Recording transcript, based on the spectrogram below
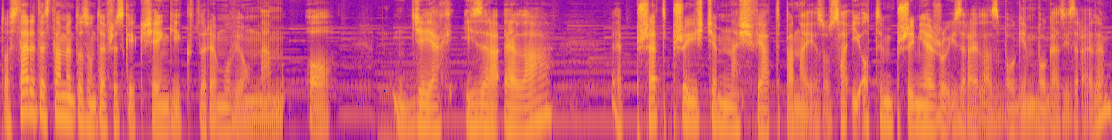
to Stary Testament to są te wszystkie księgi, które mówią nam o dziejach Izraela przed przyjściem na świat Pana Jezusa i o tym przymierzu Izraela z Bogiem, Boga z Izraelem.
